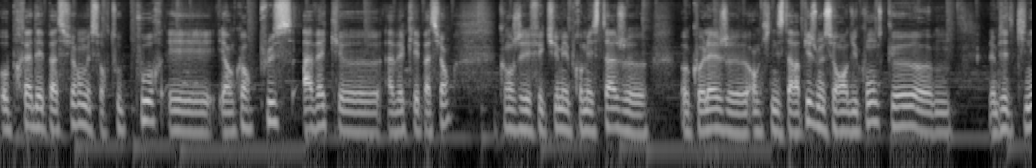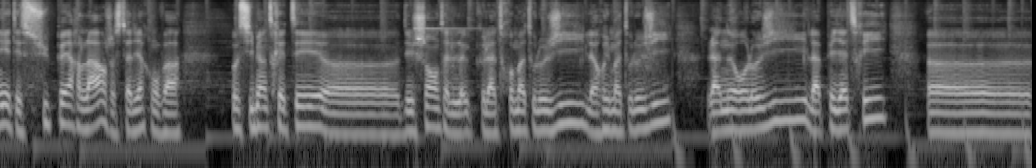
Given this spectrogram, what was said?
auprès des patients, mais surtout pour et, encore plus avec, euh, avec les patients. Quand j'ai effectué mes premiers stages euh, au collège euh, en kinésithérapie, je me suis rendu compte que le métier de kiné était super large, c'est-à-dire qu'on va aussi bien traiter euh, des champs tels que la traumatologie, la rhumatologie, la neurologie, la pédiatrie, euh,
